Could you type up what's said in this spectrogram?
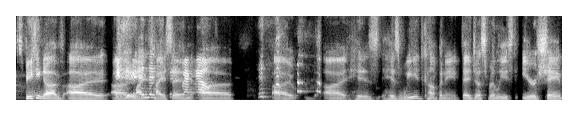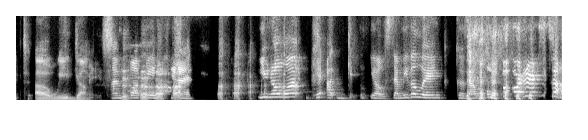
Speaking of uh, uh, Mike Tyson, uh, out. Uh, uh, his his weed company, they just released ear shaped uh, weed gummies. I'm fucking dead. You know what? Ca- uh, g- Yo, send me the link because I want to order some.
